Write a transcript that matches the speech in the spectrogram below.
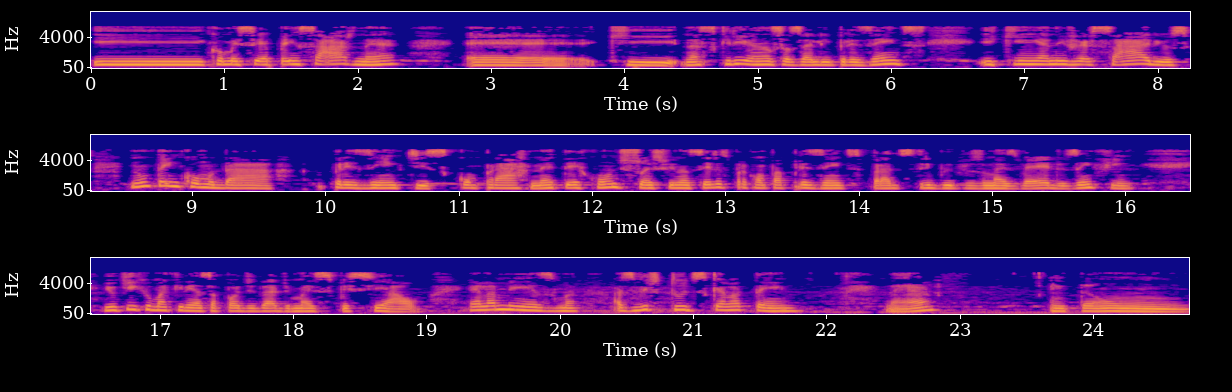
e comecei a pensar, né, é, que nas crianças ali presentes e que em aniversários não tem como dar presentes, comprar, né, ter condições financeiras para comprar presentes para distribuir para os mais velhos, enfim. E o que que uma criança pode dar de mais especial? Ela mesma, as virtudes que ela tem né? Então,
